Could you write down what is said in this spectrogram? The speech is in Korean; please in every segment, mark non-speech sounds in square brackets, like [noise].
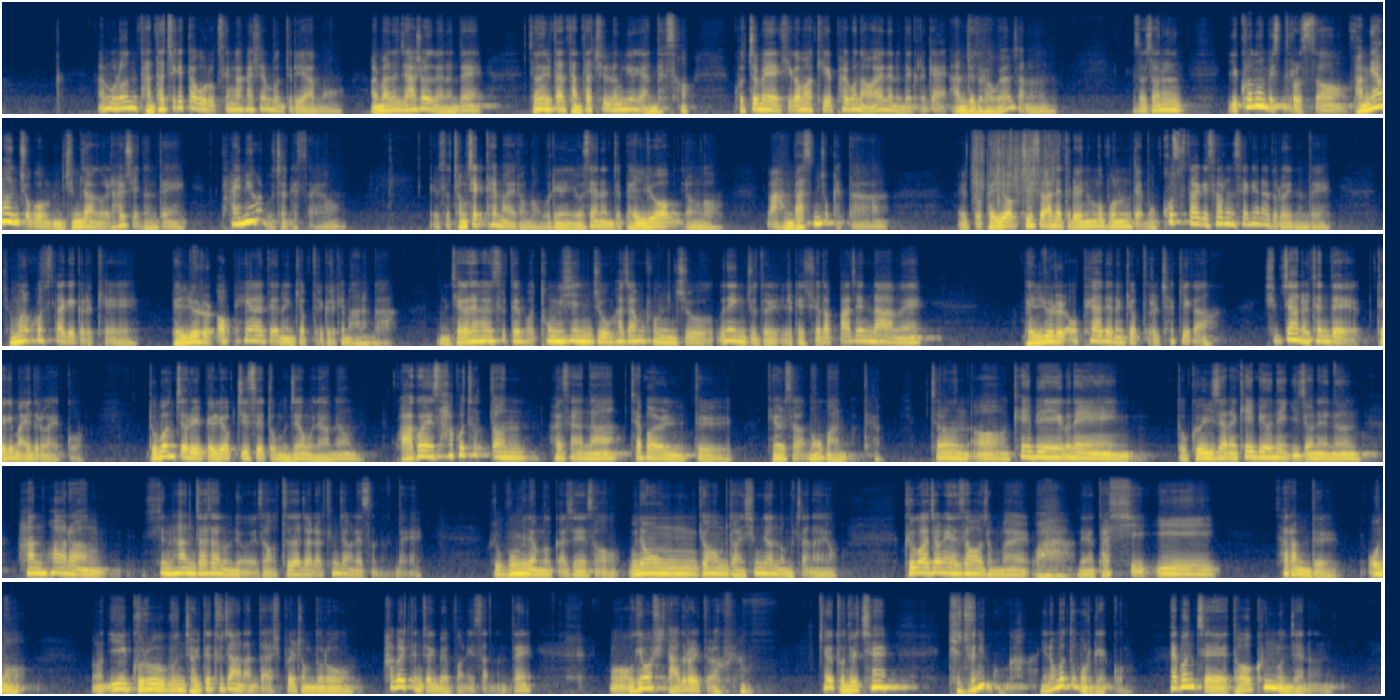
물론 단타 치겠다고 생각하시는 분들이야 뭐 얼마든지 하셔도 되는데 저는 일단 단타 칠 능력이 안 돼서 [laughs] 고점에 기가 막히게 팔고 나와야 되는데 그런 게 안 되더라고요 저는. 그래서 저는 이코노미스트로서 방향은 조금 짐작을 할 수 있는데 타이밍을 못 잡겠어요. 그래서 정책 테마 이런 거 우리는 요새는 이제 밸류업 이런 거 안 봤으면 좋겠다. 또 밸류업 지수 안에 들어있는 거 보는데 뭐 코스닥이 33개나 들어있는데 정말 코스닥이 그렇게 value를 up해야 되는 기업들이 그렇게 많은가? 음, 제가 생각했을 때 뭐 통신주, 화장품주, 은행주들 이렇게 죄다 빠진 다음에 value를 up해야 되는 기업들을 찾기가 쉽지 않을 텐데 되게 많이 들어가 있고 두 번째로 이 밸류업 지수의 또 문제가 뭐냐면 과거에 사고 쳤던 회사나 재벌들 계열사가 너무 많은 것 같아요. 저는 어, KB은행 또 그 이전에 KB은행 이전에는 한화랑 신한 자산운용에서 투자전략 팀장을 했었는데 그리고 국민연금까지 해서 운용 경험도 한 10년 넘잖아요. 그 과정에서 정말 와 내가 다시 이 사람들 오너 어, 이 그룹은 절대 투자 안 한다 싶을 정도로 학을 뗀 적이 몇 번 있었는데 뭐 어김없이 다 들어있더라고요. 이거 도대체 기준이 뭔가 이런 것도 모르겠고 세 번째 더 큰 문제는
